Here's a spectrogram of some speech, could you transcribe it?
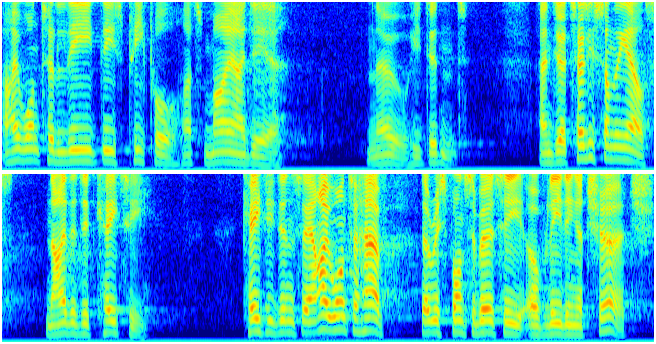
I want to lead these people. That's my idea. No, he didn't. And I tell you something else. Neither did Katie. Katie didn't say, I want to have the responsibility of leading a church.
